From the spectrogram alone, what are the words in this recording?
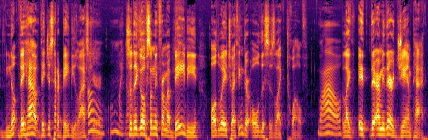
no, they have. They just had a baby last year. Oh, oh my god. So they go something from a baby all the way to I think their oldest is like twelve. Wow. Like it, they're, I mean, they're jam packed.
